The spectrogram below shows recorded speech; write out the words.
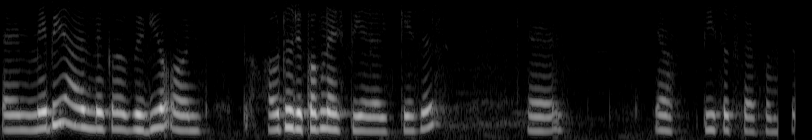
and maybe I'll make a video on how to recognize PLL cases and yeah please subscribe for more.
